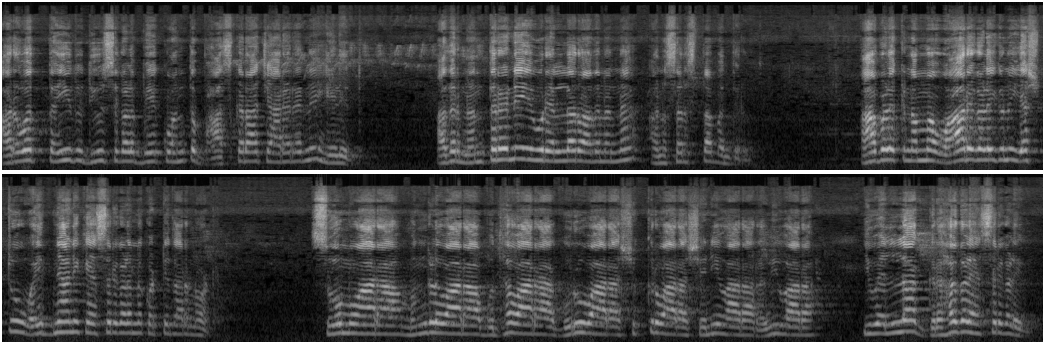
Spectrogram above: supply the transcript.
ಅರವತ್ತೈದು ದಿವಸಗಳು ಬೇಕು ಅಂತ ಭಾಸ್ಕರಾಚಾರ್ಯರನ್ನೇ ಹೇಳಿದ್ದು. ಅದರ ನಂತರನೇ ಇವರೆಲ್ಲರೂ ಅದನ್ನು ಅನುಸರಿಸ್ತಾ ಬಂದಿರೋದು ಆ ಬಳಿಕ ನಮ್ಮ ವಾರಗಳಿಗೂ ಎಷ್ಟು ವೈಜ್ಞಾನಿಕ ಹೆಸರುಗಳನ್ನು ಕೊಟ್ಟಿದ್ದಾರೆ ನೋಡ್ರಿ. ಸೋಮವಾರ, ಮಂಗಳವಾರ, ಬುಧವಾರ, ಗುರುವಾರ, ಶುಕ್ರವಾರ, ಶನಿವಾರ, ರವಿವಾರ ಇವೆಲ್ಲ ಗ್ರಹಗಳ ಹೆಸರುಗಳಿವೆ.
